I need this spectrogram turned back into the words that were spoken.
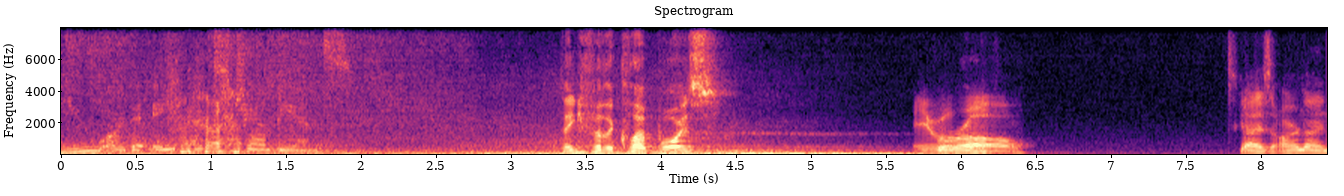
You are the Apex champions. Thank you for the clip, boys. Hey, welcome. Bro. This guy's R9.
